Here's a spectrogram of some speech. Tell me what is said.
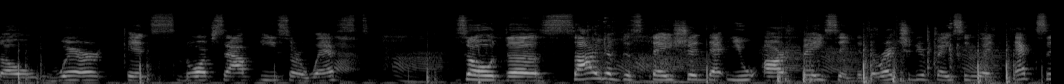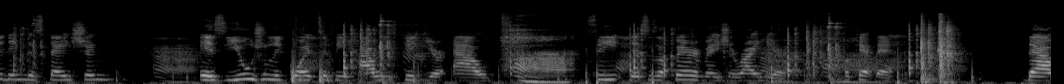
know where it's north, south, east, or west. So the side of the station that you are facing, the direction you're facing when exiting the station, is usually going to be how we figure out. See, this is a fare evasion right here. Look at that. Now,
